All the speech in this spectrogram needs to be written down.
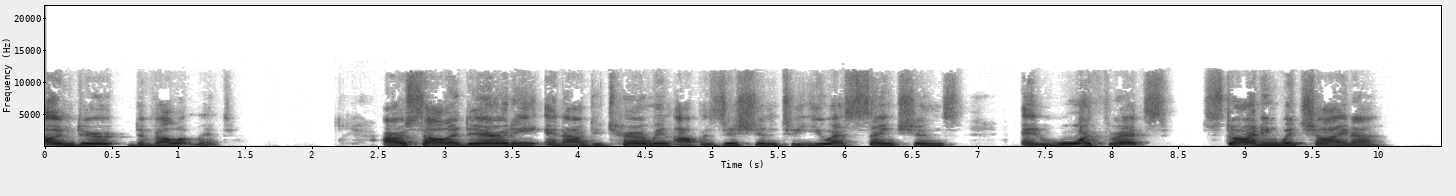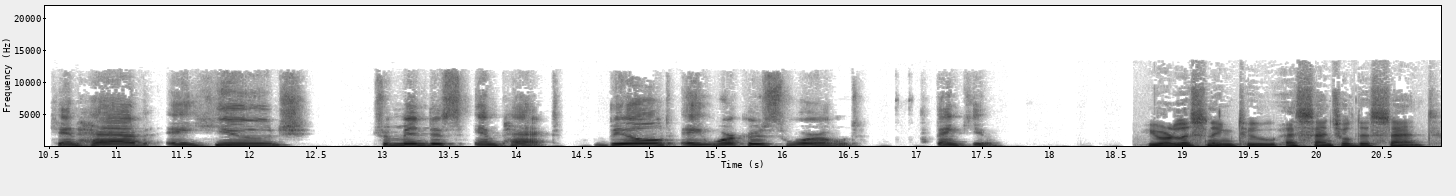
underdevelopment. Our solidarity and our determined opposition to U.S. sanctions and war threats, starting with China, can have a huge, tremendous impact. Build a workers' world. Thank you. You are listening to Essential Dissent.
